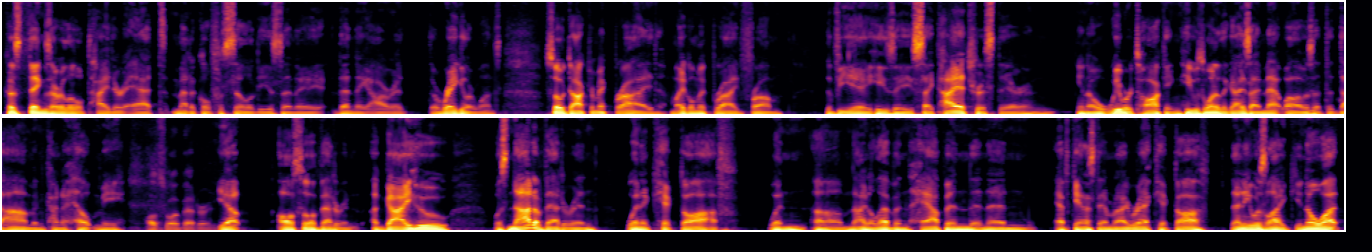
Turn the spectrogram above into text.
because things are a little tighter at medical facilities than they than they are at the regular ones. So Dr. McBride, Michael McBride from the VA, he's a psychiatrist there, and you know, we were talking. He was one of the guys I met while I was at the Dom and kind of helped me. Also a veteran. Yep. Also a veteran. A guy who was not a veteran when it kicked off, when um, 9 11 happened and then Afghanistan and Iraq kicked off. Then he was like, you know what?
